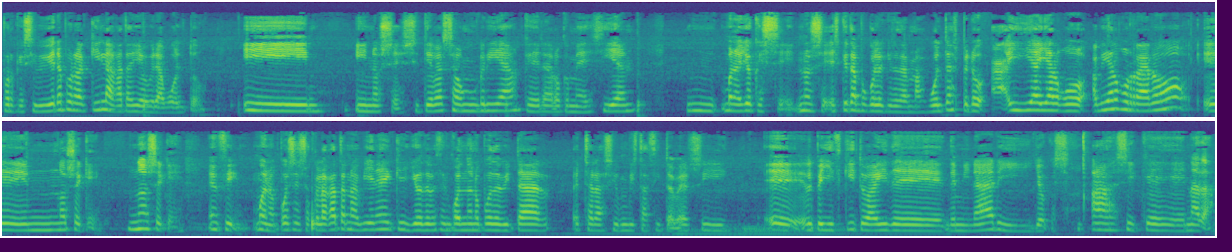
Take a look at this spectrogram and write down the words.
porque si viviera por aquí la gata ya hubiera vuelto. Y y no sé, si te vas a Hungría, que era lo que me decían, mm, bueno, yo qué sé, no sé, es que tampoco le quiero dar más vueltas, pero ahí hay algo, había algo raro, eh, no sé qué, no sé qué. En fin, bueno, pues eso, que la gata no viene, que yo de vez en cuando no puedo evitar echar así un vistacito a ver si eh, el pellizquito ahí de, de minar y yo qué sé. Así que nada,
